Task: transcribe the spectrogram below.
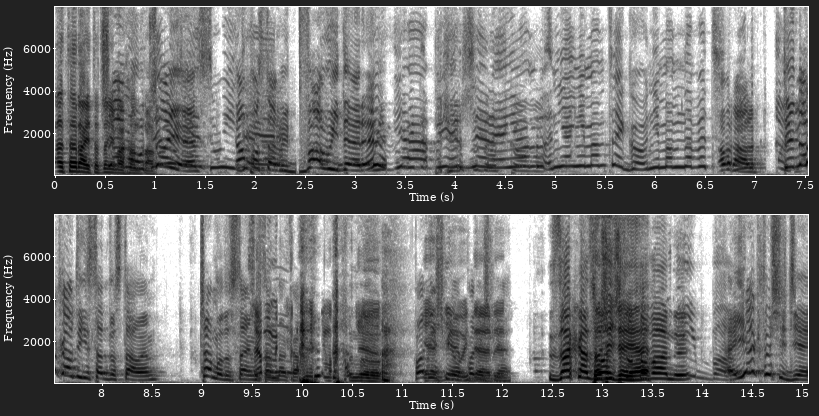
Netherite'a, to nie ma Czemu? Hanta. Co jest? Tam postawił dwa widery? Ja pierdzielę, ja nie mam, ja nie mam tego, nie mam nawet... Dobra, ale ty knockout instant dostałem. Czemu dostałem Czemu instant mnie knockout? nie ma? Nie. Podnieś Ja mnie, nie podnieś widery. mnie. Zacha Co się dzieje? Ej, jak to się dzieje?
